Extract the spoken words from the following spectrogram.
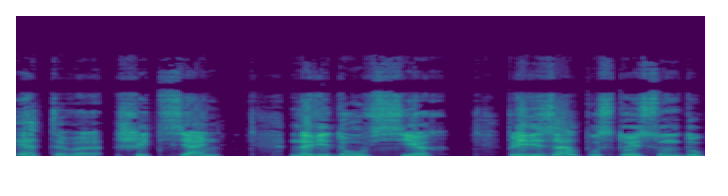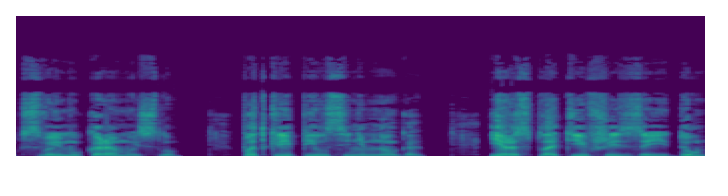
этого Шитсянь на виду у всех привязал пустой сундук к своему коромыслу, подкрепился немного и, расплатившись за еду,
